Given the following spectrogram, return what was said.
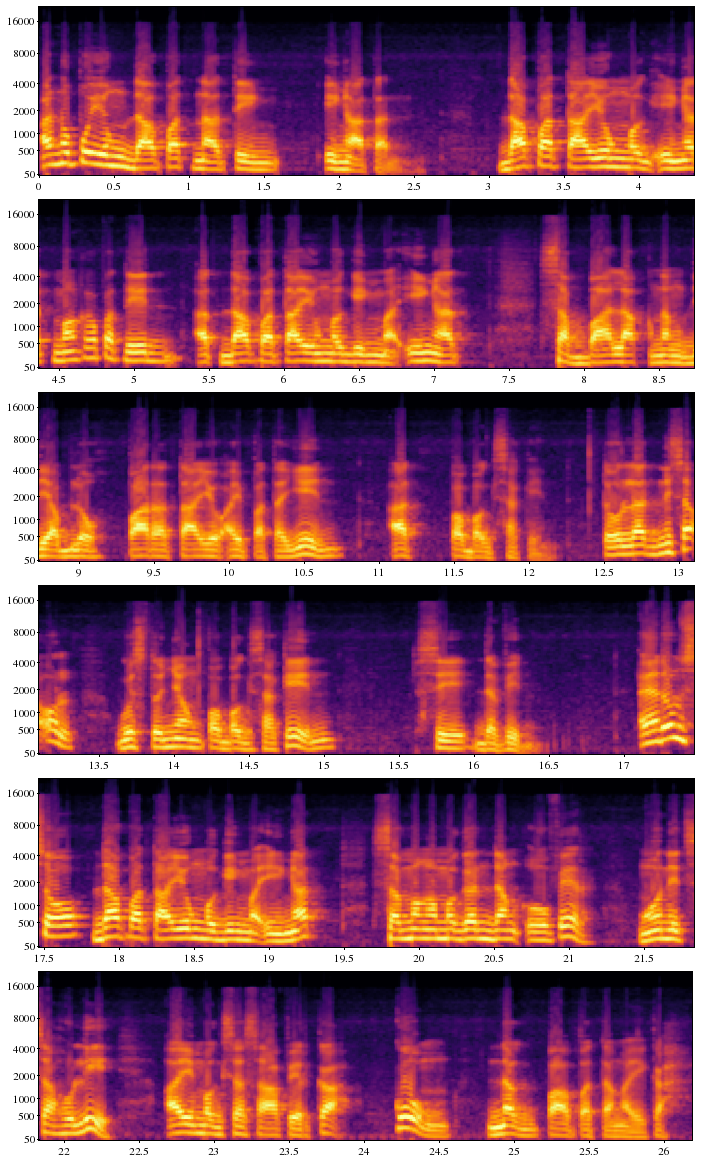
ano po yung dapat nating ingatan? Dapat tayong mag-ingat mga kapatid at dapat tayong maging maingat sa balak ng Diablo para tayo ay patayin at pabagsakin. Tulad ni Saul, gusto niyang pabagsakin si David. And also, dapat tayong maging maingat sa mga magandang offer. Ngunit sa huli ay magsasuffer ka kung nagpapatangay ka.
